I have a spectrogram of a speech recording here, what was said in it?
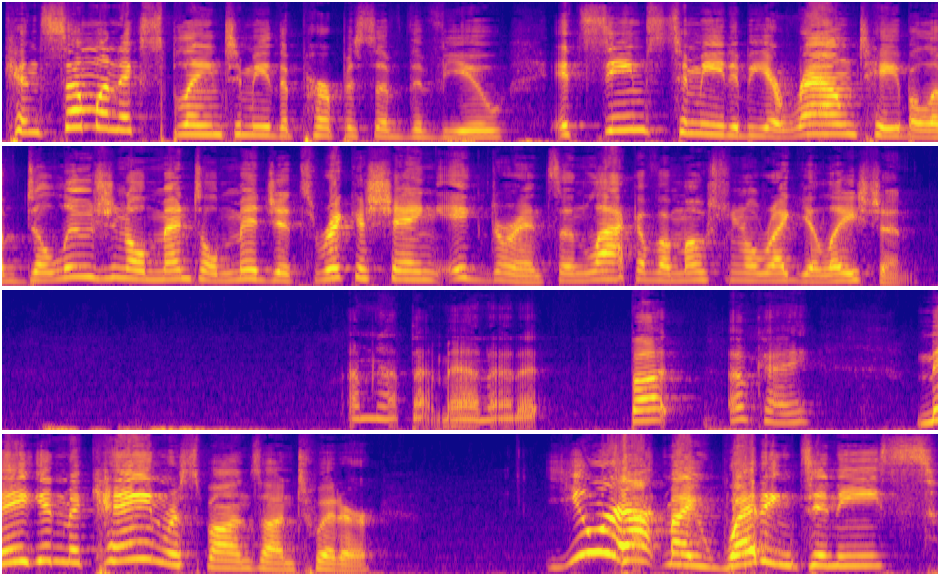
Can someone explain to me the purpose of the view? It seems to me to be a round table of delusional mental midgets ricocheting ignorance and lack of emotional regulation. I'm not that mad at it, but okay. Meghan McCain responds on Twitter You were at my wedding, Denise!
